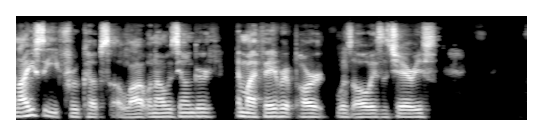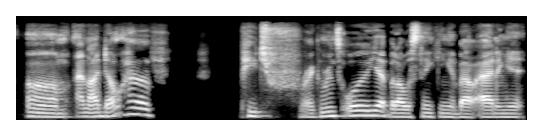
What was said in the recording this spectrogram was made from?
and I used to eat fruit cups a lot when I was younger, and my favorite part was always the cherries. Um, and I don't have peach fragrance oil yet, but I was thinking about adding it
